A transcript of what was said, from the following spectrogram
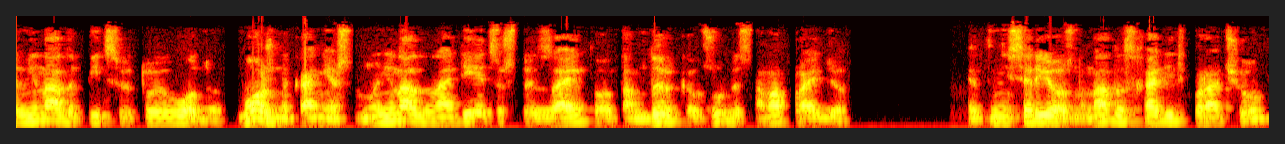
не надо пить святую воду. Можно, конечно, но не надо надеяться, что из-за этого там дырка в зубе сама пройдет. Это несерьезно. Надо сходить к врачу,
